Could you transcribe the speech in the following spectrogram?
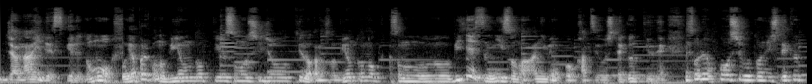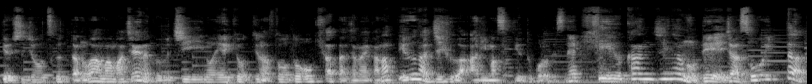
じゃないですけれども、やっぱりこの Vyond っていうその市場っていうのかな、その Vyond の、そのビジネスにそのアニメをこう活用していくっていうね、それをこう仕事にしていくっていう市場を作ったのは、まあ、間違いなくうちの影響っていうのは相当大きかったんじゃないかなっていうふうな自負はありますっていうところですね。っていう感じなので、じゃあそういった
